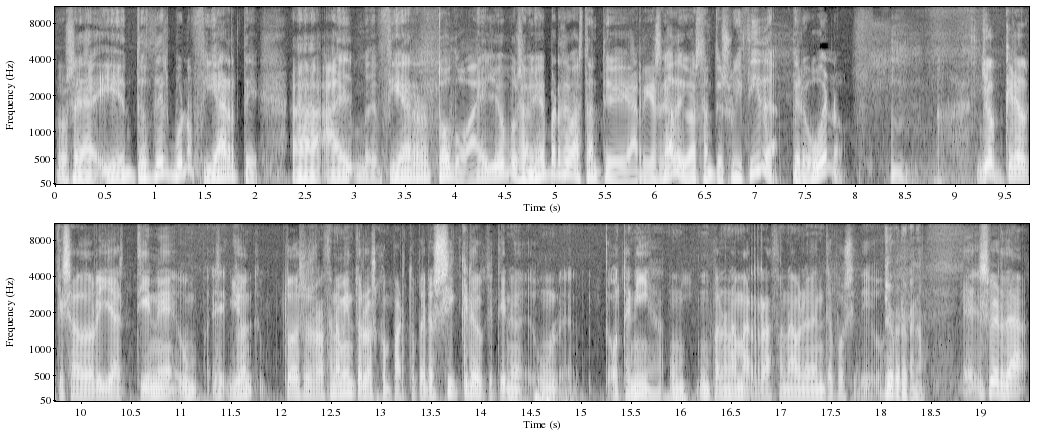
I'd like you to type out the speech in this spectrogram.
O sea, y entonces, bueno, fiarte a fiar todo a ello, pues a mí me parece bastante arriesgado y bastante suicida. Pero bueno. Hmm. Yo creo que Salvadorilla tiene un, eh, yo todos esos razonamientos los comparto, pero sí creo que tiene un o tenía un, panorama razonablemente positivo. Yo creo que no. Es verdad.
